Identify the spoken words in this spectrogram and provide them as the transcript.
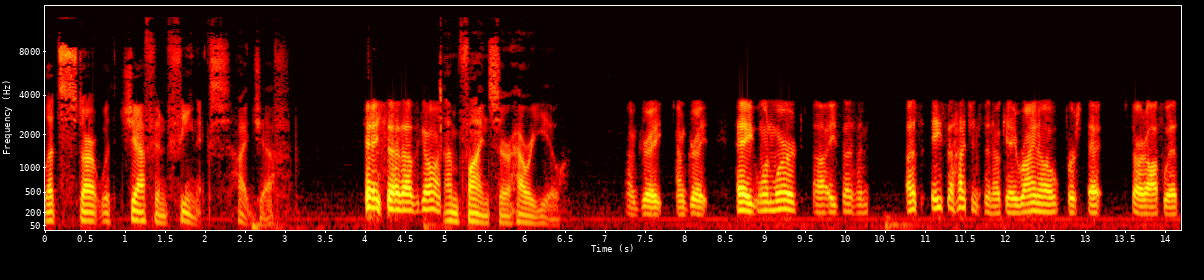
Let's start with Jeff in Phoenix. Hi, Jeff. Hey, Seth. How's it going? I'm fine, sir. How are you? I'm great. I'm great. Hey, one word, uh, Asa, Asa Hutchinson, okay, RINO, first uh, start off with.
